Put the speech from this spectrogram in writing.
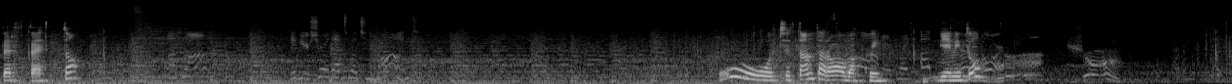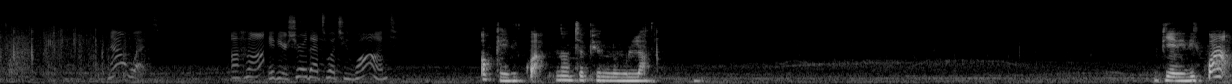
Perfetto. Uh, c'è tanta roba qui. Vieni tu. north. Now what? Uh-huh. If you're sure that's what you want. Ok, di qua non c'è più nulla. Vieni di qua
